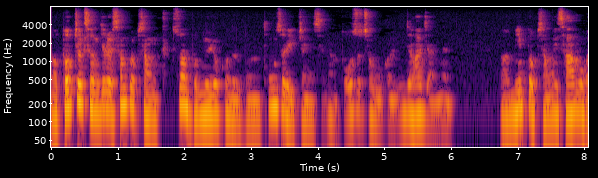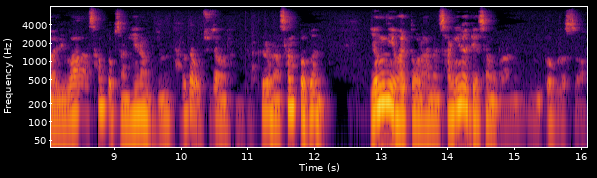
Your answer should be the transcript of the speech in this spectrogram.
어, 법적 성질을 상법상 특수한 법률 요건으로 보는 통설의 입장에서는 보수 청구권을 인정하지 않는 어, 민법상의 사무관리와 상법상 해당 구조는 다르다고 주장을 합니다. 그러나 상법은 영리활동을 하는 상인을 대상으로 하는 법으로서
